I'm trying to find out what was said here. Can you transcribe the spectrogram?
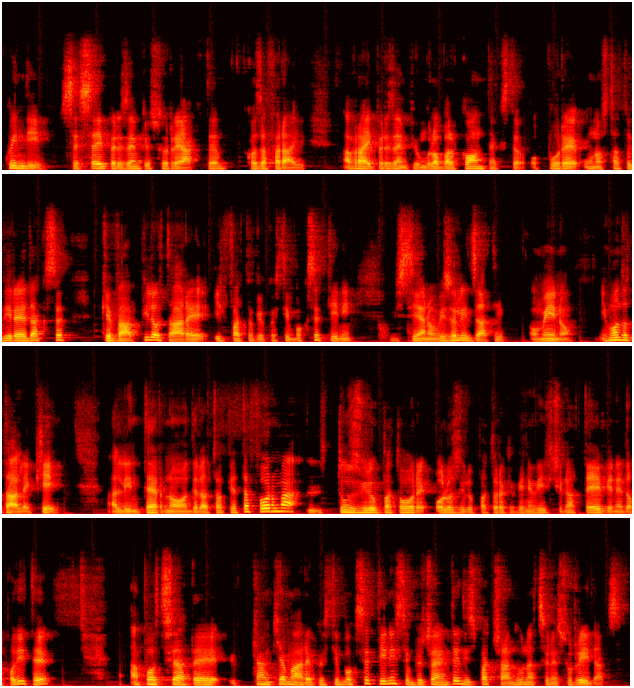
Quindi, se sei per esempio su React, cosa farai? Avrai per esempio un global context oppure uno stato di Redux che va a pilotare il fatto che questi boxettini siano visualizzati o meno, in modo tale che all'interno della tua piattaforma tu sviluppatore o lo sviluppatore che viene vicino a te, viene dopo di te, possiate chiamare questi boxettini semplicemente dispacciando un'azione su Redux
